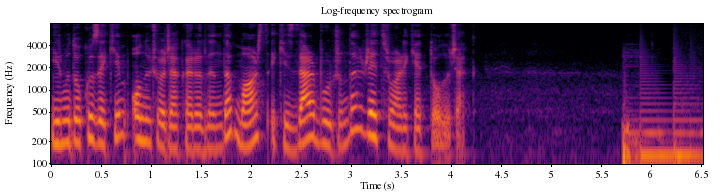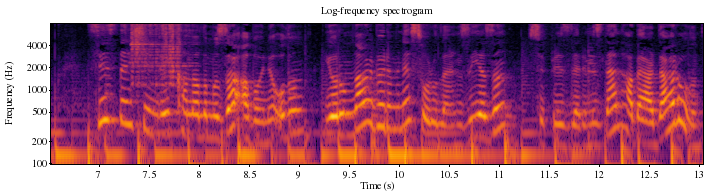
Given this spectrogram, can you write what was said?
29 Ekim 13 Ocak aralığında Mars İkizler Burcu'nda retro harekette olacak. Siz de şimdi kanalımıza abone olun, yorumlar bölümüne sorularınızı yazın, sürprizlerimizden haberdar olun.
